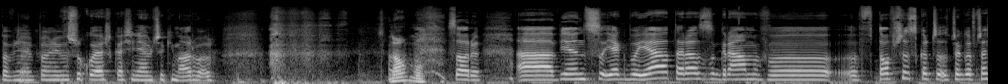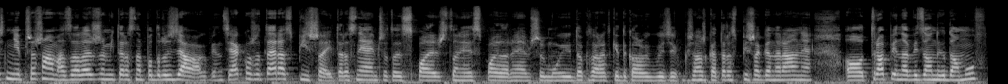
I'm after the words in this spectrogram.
Pewnie, tak. pewnie wyszukujesz Kasi Niemczyk i Marvel. No, mów. Sorry. A, więc jakby ja teraz gram w, w to wszystko, cze- czego wcześniej nie przeszłam, a zależy mi teraz na podrozdziałach, więc jako, że teraz piszę i teraz nie wiem, czy to jest spoiler, czy to nie jest spoiler, nie wiem, czy mój doktorat kiedykolwiek wyjdzie książka, teraz piszę generalnie o tropie nawiedzonych domów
